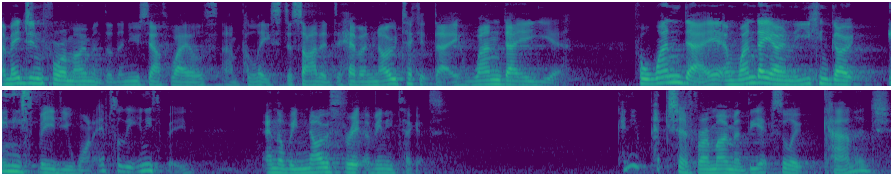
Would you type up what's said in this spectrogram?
Imagine for a moment that the New South Wales um, police decided to have a no ticket day one day a year. For one day and one day only, you can go any speed you want, absolutely any speed, and there'll be no threat of any tickets. Can you picture for a moment the absolute carnage,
